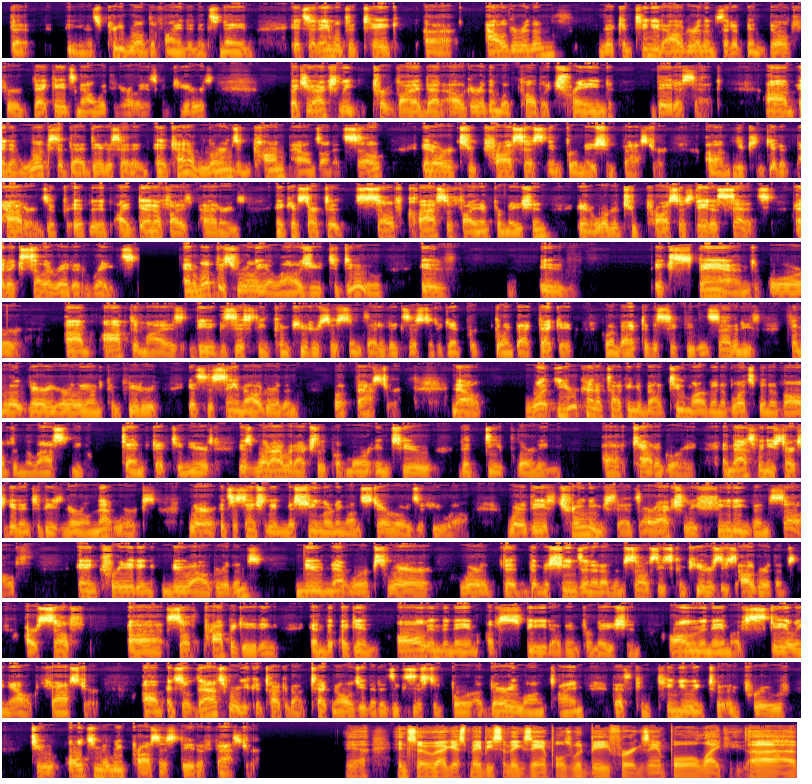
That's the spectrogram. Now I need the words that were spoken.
that you know, it's pretty well defined in its name. It's able to take uh, algorithms, the continued algorithms that have been built for decades now with the earliest computers, but you actually provide that algorithm what's called a trained data set. Um, and it looks at that data set and, and kind of learns and compounds on itself in order to process information faster. Um, you can give it patterns, it, it, it identifies patterns and can start to self classify information in order to process data sets at accelerated rates. And what this really allows you to do is, is expand or um, optimize the existing computer systems that have existed again for going back decades, going back to the 60s and 70s, some of those very early on computers. It's the same algorithm, but faster. Now, what you're kind of talking about too, Marvin, of what's been evolved in the last, you know, 10, 15 years is what I would actually put more into the deep learning uh, category. And that's when you start to get into these neural networks where it's essentially machine learning on steroids, if you will, where these training sets are actually feeding themselves and creating new algorithms, new networks where where the, the machines in and of themselves, these computers, these algorithms are self uh, self propagating, and again, all in the name of speed of information, all in the name of scaling out faster. Um, and so that's where you can talk about technology that has existed for a very long time that's continuing to improve to ultimately process data faster. Yeah. And so I guess maybe some examples would be, for example, like uh,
